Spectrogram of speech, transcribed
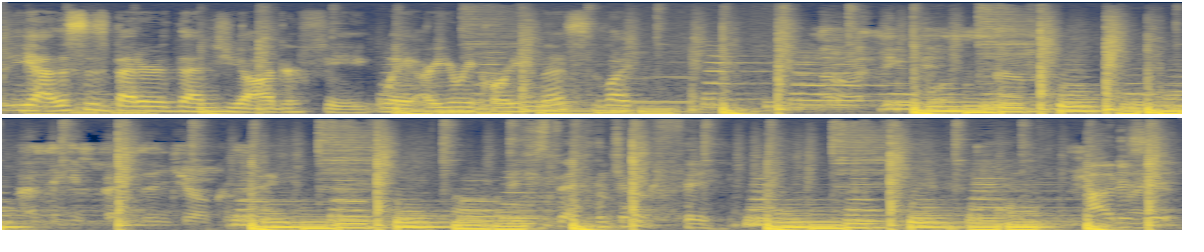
yeah, this is better than geography. Wait, are you recording this? Like, No, I think it's, um, I think it's better than geography. It's better than geography. How does it?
